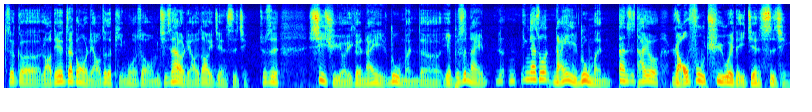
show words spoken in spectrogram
这个老爹在跟我聊这个题目的时候，我们其实还有聊到一件事情，就是。戏曲有一个难以入门的，也不是难以，应该说难以入门，但是它又饶富趣味的一件事情，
